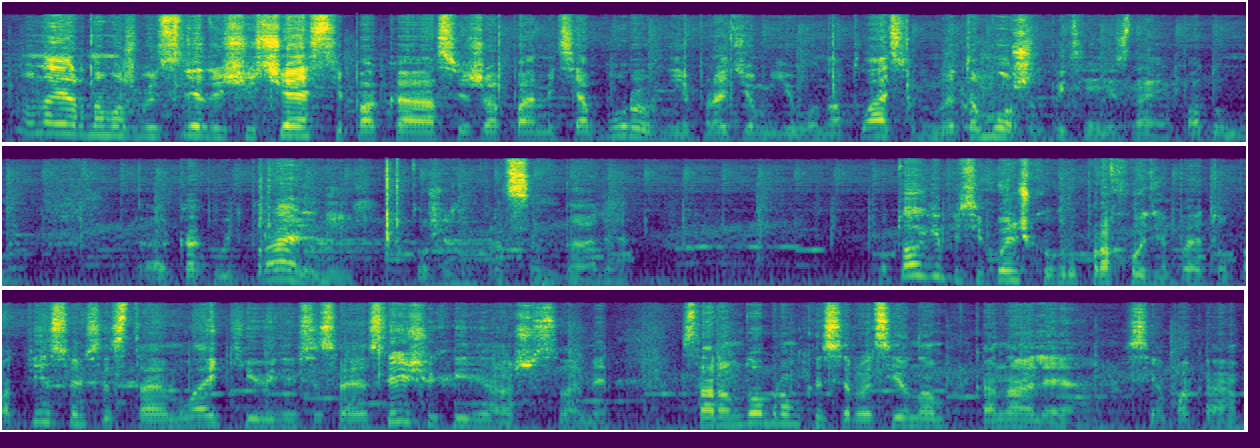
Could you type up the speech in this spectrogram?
Ну, наверное, может быть, в следующей части, пока свежа память об уровне, пройдем его на платину. Но это может быть, я не знаю, я подумаю. Э, Как будет правильней, тоже 1% дали. В итоге потихонечку игру проходим, поэтому подписываемся, ставим лайки, увидимся с вами в следующих видео, наших с вами старом добром консервативном канале. Всем пока!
